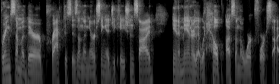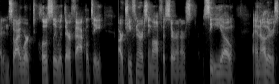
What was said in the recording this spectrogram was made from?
bring some of their practices on the nursing education side in a manner that would help us on the workforce side. And so I worked closely with their faculty, our chief nursing officer and our CEO and others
